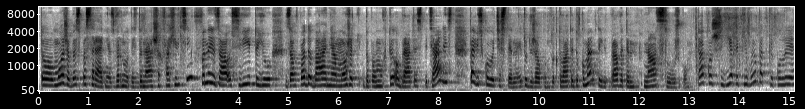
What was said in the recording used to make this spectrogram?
то може безпосередньо звернутися до наших фахівців. Вони за освітою, за вподобанням можуть допомогти обрати спеціальність та військову частину. І тут вже укомплектувати документи і відправити на службу. Також є такі випадки, коли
